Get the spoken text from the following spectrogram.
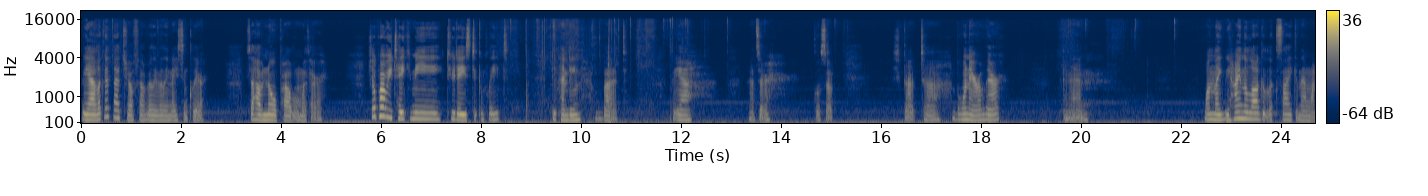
But yeah, look at that She'll feel Really, really nice and clear. So I have no problem with her. She'll probably take me two days to complete. Depending. But, but yeah. That's her close up. She's got uh, bow and arrow there. And then one leg behind the log it looks like. And then one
